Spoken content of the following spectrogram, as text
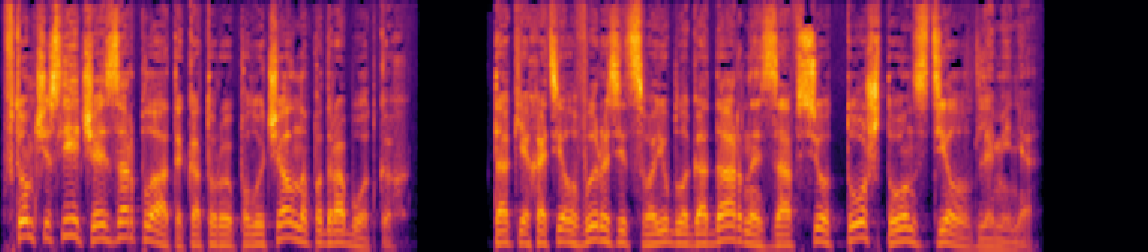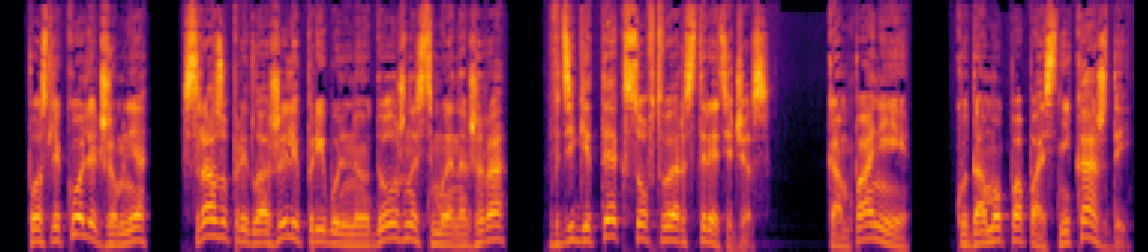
в том числе часть зарплаты, которую получал на подработках. Так я хотел выразить свою благодарность за все то, что он сделал для меня. После колледжа мне сразу предложили прибыльную должность менеджера в Digitech Software Strategies, компании, куда мог попасть не каждый.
